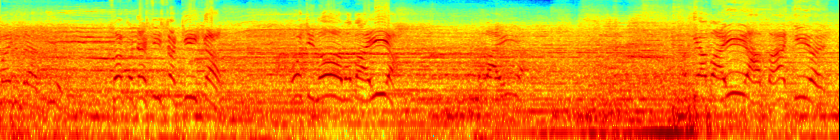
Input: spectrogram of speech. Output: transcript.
Mãe do Brasil. Só acontece isso aqui, cara. Fonte Nova, Bahia. Bahia. Aqui é a Bahia, rapaz. Aqui, ó.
